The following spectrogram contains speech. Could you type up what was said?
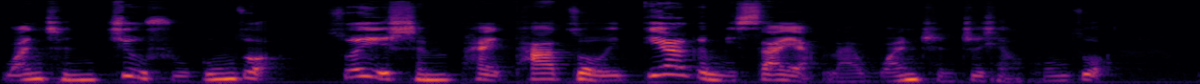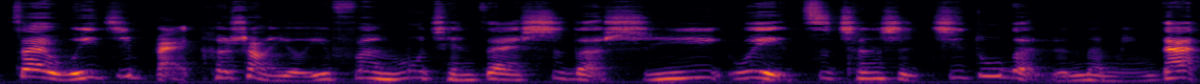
完成救赎工作，所以神派他作为第二个弥撒亚来完成这项工作。在维基百科上有一份目前在世的十一位自称是基督的人的名单。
